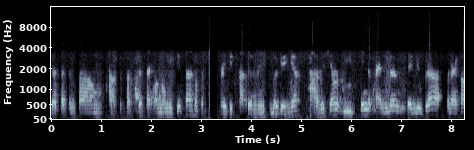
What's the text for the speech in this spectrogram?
data tentang akses-akses ekonomi kita seperti kredit card dan sebagainya harusnya lebih independen. Dan juga mereka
